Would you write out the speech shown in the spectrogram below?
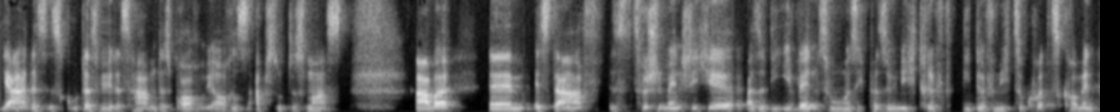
ja, das ist gut, dass wir das haben, das brauchen wir auch, das ist ein absolutes Maß. Aber ähm, es darf, das Zwischenmenschliche, also die Events, wo man sich persönlich trifft, die dürfen nicht zu kurz kommen,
